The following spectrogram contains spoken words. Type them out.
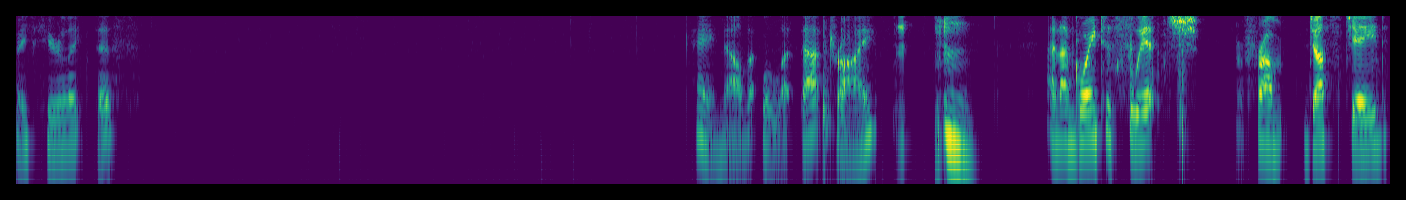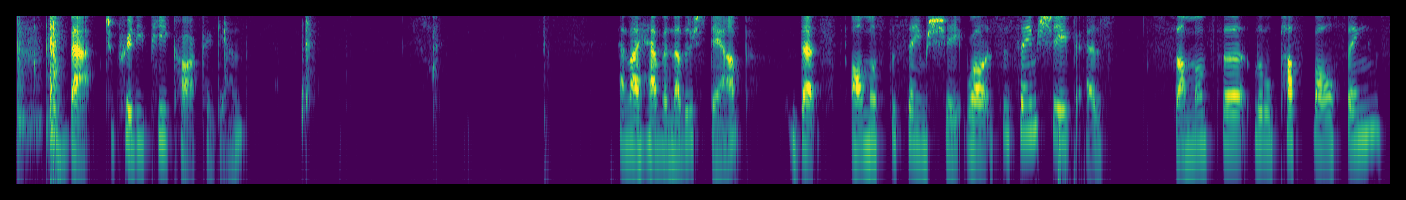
Right here like this. Okay, now that we'll let that dry. and I'm going to switch from Just Jade back to Pretty Peacock again. And I have another stamp that's almost the same shape. Well, it's the same shape as some of the little puffball things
